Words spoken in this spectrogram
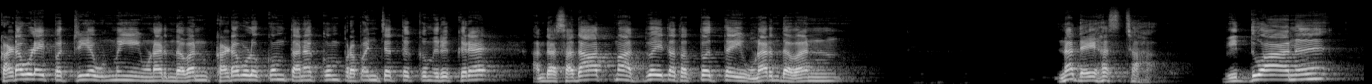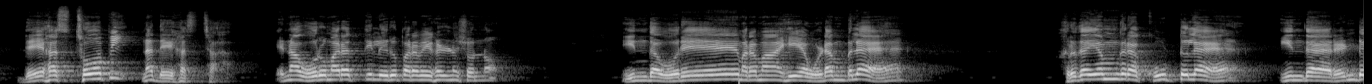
கடவுளை பற்றிய உண்மையை உணர்ந்தவன் கடவுளுக்கும் தனக்கும் பிரபஞ்சத்துக்கும் இருக்கிற அந்த சதாத்ம அத்வைத தத்துவத்தை உணர்ந்தவன் ந தேகஸ்தா வித்வானு தேகஸ்தோப்பி ந தேகஸ்தா ஏன்னா ஒரு மரத்தில் இரு பறவைகள்னு சொன்னோம். இந்த ஒரே மரமாகிய உடம்பில் ஹிருதயங்கிற கூட்டில் இந்த ரெண்டு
